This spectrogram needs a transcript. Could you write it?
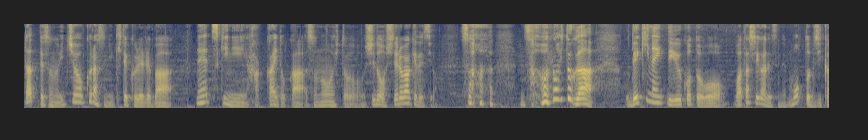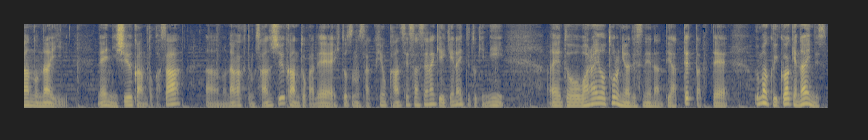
だってその一応クラスに来てくれれば、ね、月に8回とかその人を指導してるわけですよ。そ その人ができないっていうことを私がですねもっと時間のない、ね、2週間とかさあの長くても3週間とかで一つの作品を完成させなきゃいけないって時に、えーと、笑いを取るにはですねなんてやってったってうまくいくわけないんです。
